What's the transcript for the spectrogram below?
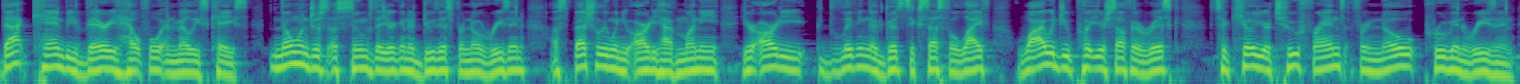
That can be very helpful in Melly's case no one just assumes that you're going to do this for no reason, especially when you already have money, you're already living a good, successful life. Why would you put yourself at risk to kill your two friends for no proven reason?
